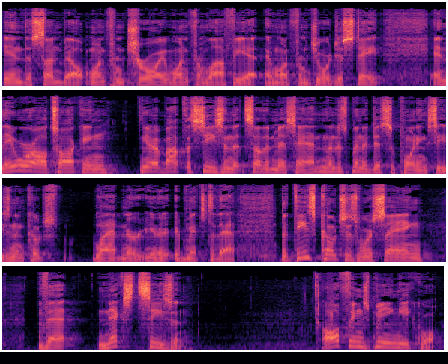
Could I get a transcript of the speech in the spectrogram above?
in the Sun Belt, one from Troy, one from Lafayette, and one from Georgia State, and they were all talking you know, about the season that Southern Miss had, and that it's been a disappointing season, and Coach Ladner, you know, admits to that. But these coaches were saying that next season, all things being equal,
